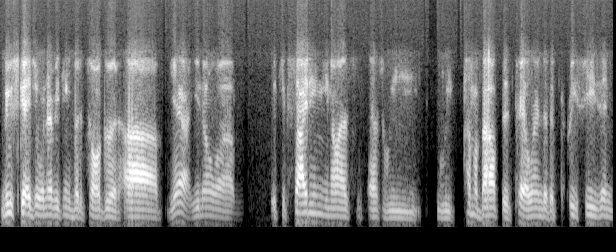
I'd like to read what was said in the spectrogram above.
new schedule and everything, but it's all good. Uh, yeah, you know, uh, it's exciting, you know, as as we we come about the tail end of the preseason,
